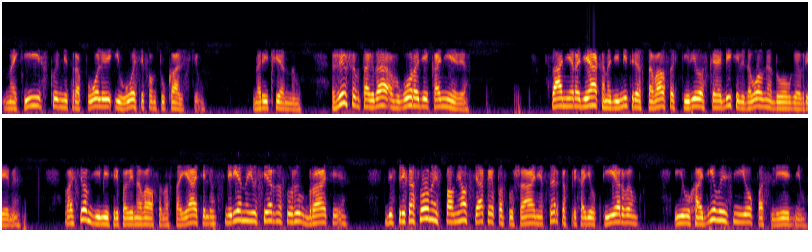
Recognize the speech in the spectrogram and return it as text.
на Киевскую митрополию Иосифом Тукальским, нареченным, жившим тогда в городе Каневе, сане радиакона Дмитрий оставался в Кирилловской обители довольно долгое время. Во всем Дмитрий повиновался настоятелю, смиренно и усердно служил братья, беспрекословно исполнял всякое послушание, в церковь приходил первым и уходил из нее последним.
